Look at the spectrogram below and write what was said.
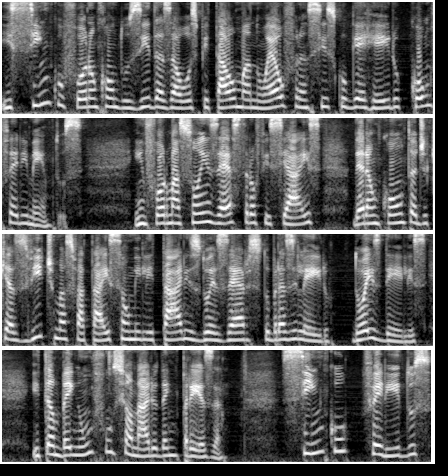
e cinco foram conduzidas ao Hospital Manuel Francisco Guerreiro com ferimentos. Informações extraoficiais deram conta de que as vítimas fatais são militares do Exército Brasileiro, dois deles, e também um funcionário da empresa. Cinco feridos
